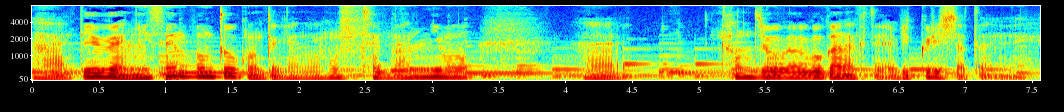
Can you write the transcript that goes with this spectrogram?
はい。っていうぐらい2000本投稿の時はね本当に何にもはい。感情が動かなくてびっくりしちゃったんでね、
